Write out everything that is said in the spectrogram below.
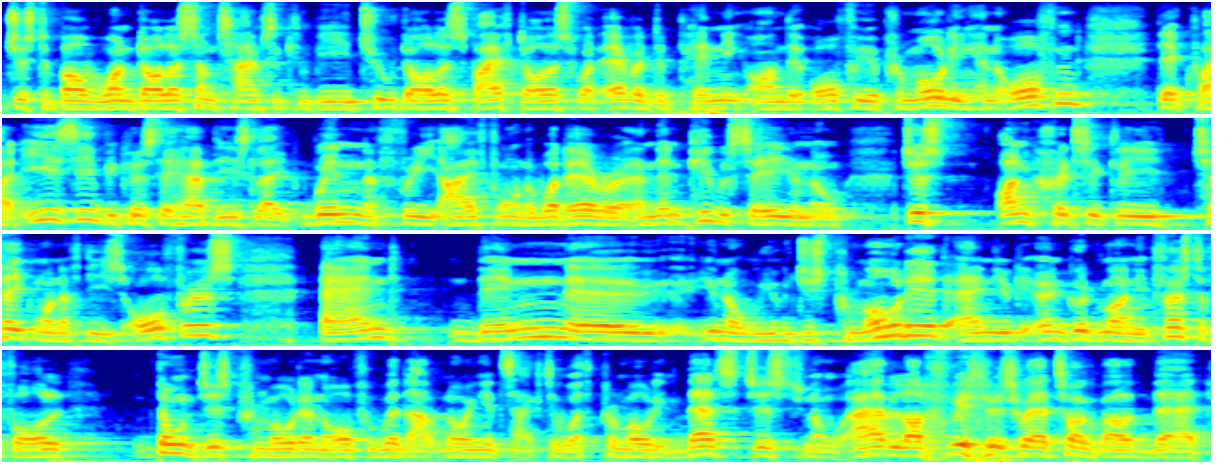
just about $1. Sometimes it can be $2, $5, whatever, depending on the offer you're promoting. And often they're quite easy because they have these like win a free iPhone or whatever. And then people say, you know, just uncritically take one of these offers and then, uh, you know, you just promote it and you earn good money. First of all, don't just promote an offer without knowing it's actually worth promoting. That's just, you know, I have a lot of videos where I talk about that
